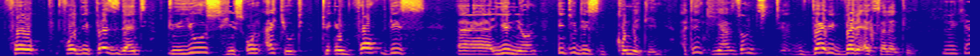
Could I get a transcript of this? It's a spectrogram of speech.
for, for the president to use his own IQ to involve this uh, union into this committee, I think he has done very, very excellently. Okay.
